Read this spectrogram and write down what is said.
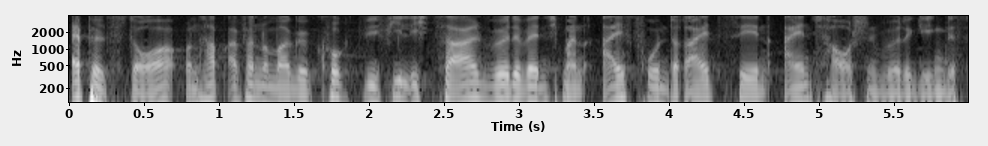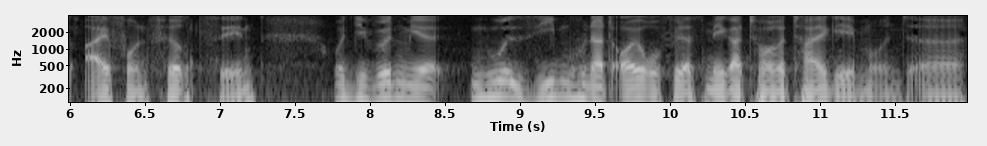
Apple Store und habe einfach nochmal geguckt, wie viel ich zahlen würde, wenn ich mein iPhone 13 eintauschen würde gegen das iPhone 14. Und die würden mir nur 700 Euro für das mega teure Teil geben. Und äh,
